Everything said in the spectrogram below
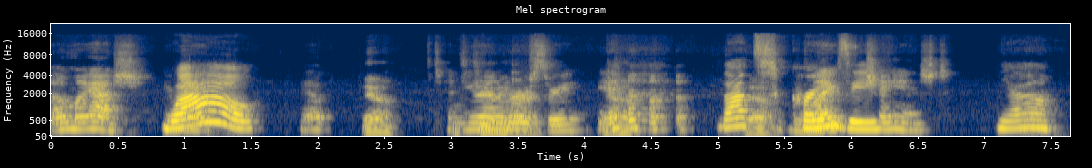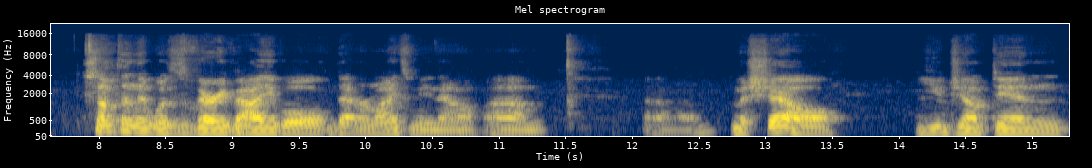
oh my gosh. you're right. wow Yeah. 10 year January. anniversary. Yeah. Yeah. that's Life crazy changed. yeah Something that was very valuable that reminds me now. Um, uh, Michelle, you jumped in.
